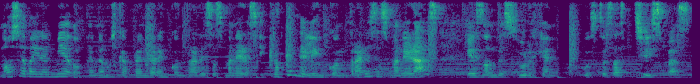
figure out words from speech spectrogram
No se va a ir el miedo, tenemos que aprender a encontrar esas maneras. Y creo que en el encontrar esas maneras es donde surgen justo esas chispas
